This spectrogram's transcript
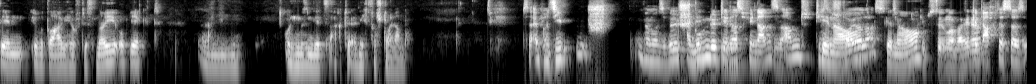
den übertrage ich auf das neue Objekt ähm, und muss ihn jetzt aktuell nicht versteuern. Das ist im Prinzip, wenn man so will, stundet dir das Finanzamt diese genau, Steuerlast. Genau. Gibst du immer weiter? Gedacht ist, das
